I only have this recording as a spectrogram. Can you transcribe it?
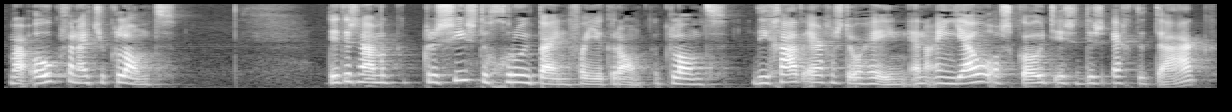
maar ook vanuit je klant. Dit is namelijk precies de groeipijn van je klant. Die gaat ergens doorheen. En aan jou als coach is het dus echt de taak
